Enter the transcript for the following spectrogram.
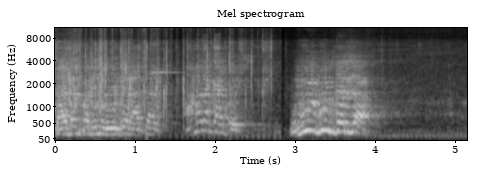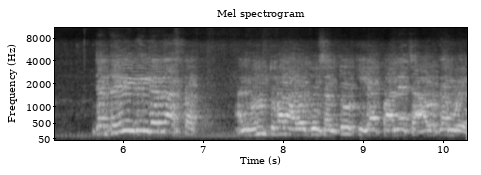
साहेबांपाठी उभे राहतात. आम्हाला काय पाहिजे? मूलभूत गरजा. ज्या दैनंदिन गरजा असतात आणि म्हणून तुम्हाला आवर्जून सांगतो की या पाण्याच्या आवकामुळे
